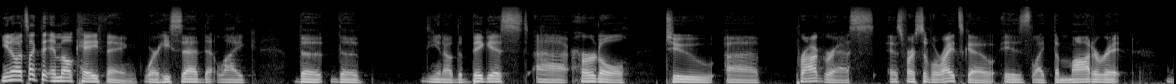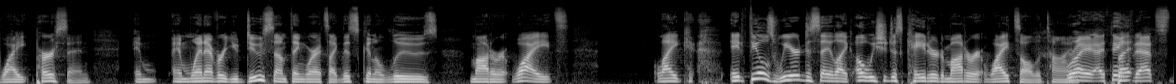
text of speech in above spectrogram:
you know, it's like the MLK thing where he said that like the the you know the biggest uh, hurdle to uh, progress as far as civil rights go is like the moderate white person and and whenever you do something where it's like this is going to lose moderate whites like it feels weird to say like oh we should just cater to moderate whites all the time. Right, I think But- that's- I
